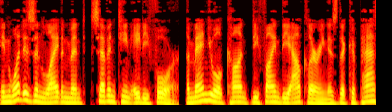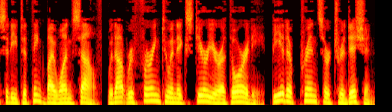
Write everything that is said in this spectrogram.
In What is Enlightenment? 1784, Immanuel Kant defined the Aufklärung as the capacity to think by oneself, without referring to an exterior authority, be it a prince or tradition.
